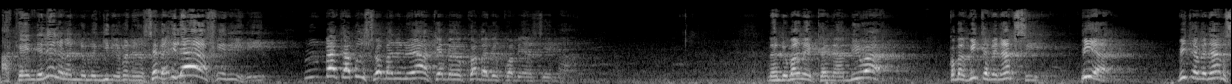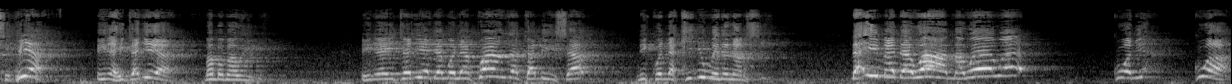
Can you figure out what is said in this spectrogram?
Akaendelea na maneno mengine maana anasema ila akhirih mpaka mwisho wa maneno yake ambayo kwamba alikuwa ameyasema. Na ndio maana ikaambiwa kwamba vita vya nafsi pia vita vya nafsi pia inahitajia mambo mawili inahitajia jambo la kwanza kabisa ni kwenda kinyume na nafsi. Daima dawama wewe kuwa ni, kuwa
